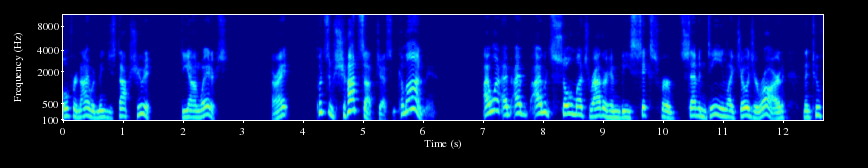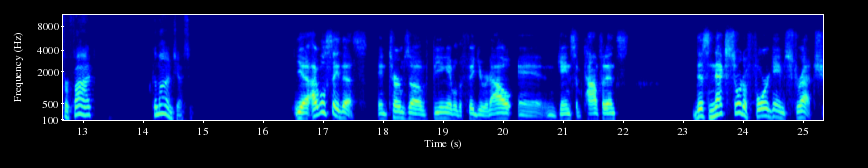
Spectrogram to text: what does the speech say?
0 for 9 would mean you stop shooting. Dion Waiters. All right? Put some shots up, Jesse. Come on, man. I want I, I, I would so much rather him be six for seventeen like Joe Girard than two for five. Come on, Jesse. Yeah, I will say this in terms of being able to figure it out and gain some confidence. This next sort of four game stretch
